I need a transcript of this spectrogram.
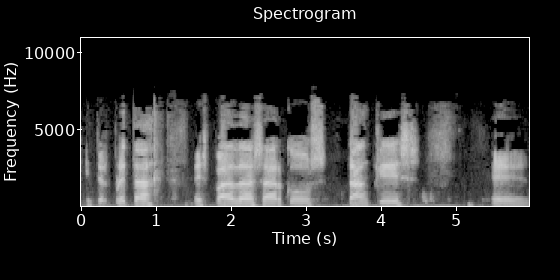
interpreta, espadas, arcos, tanques. Eh,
